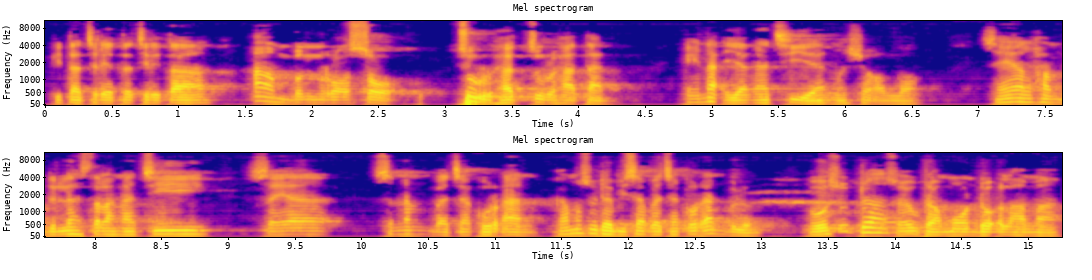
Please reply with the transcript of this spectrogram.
Kita cerita-cerita ambeng rosok, curhat-curhatan. Enak ya ngaji ya, Masya Allah. Saya Alhamdulillah setelah ngaji, saya senang baca Quran. Kamu sudah bisa baca Quran belum? Oh sudah, saya sudah mondok lama.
